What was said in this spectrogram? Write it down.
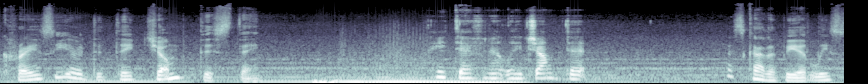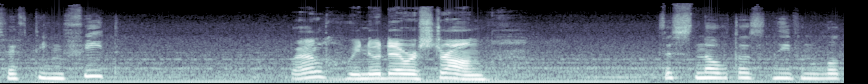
crazy or did they jump this thing? They definitely jumped it. That's gotta be at least 15 feet. Well, we knew they were strong. The snow doesn't even look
